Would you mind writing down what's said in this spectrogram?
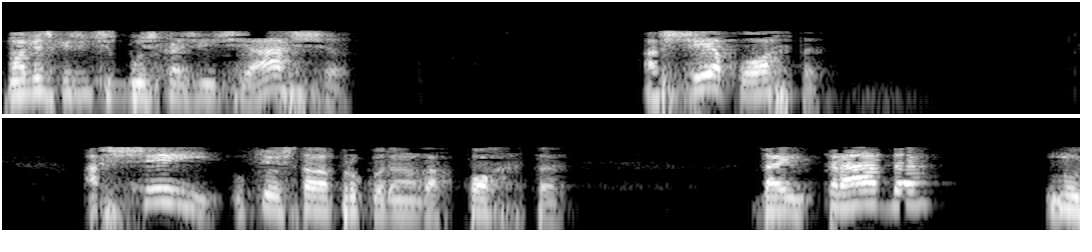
uma vez que a gente busca, a gente acha, achei a porta. Achei o que eu estava procurando, a porta da entrada no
